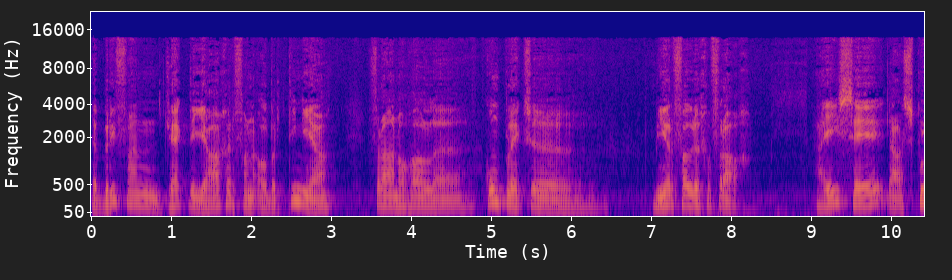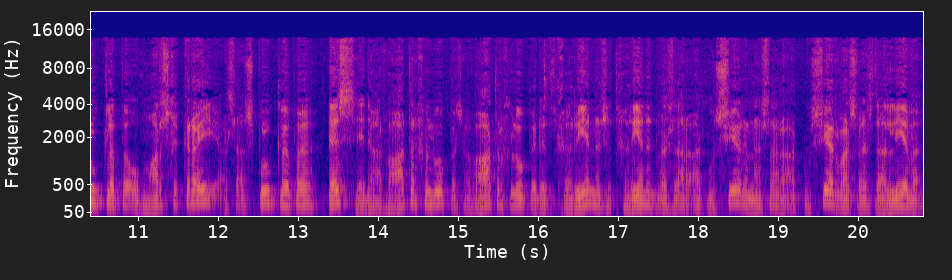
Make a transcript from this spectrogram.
'n Brief van Jack die Jager van Albertinia vra nogal 'n uh, komplekse meervoudige vraag. Hy sê daar spoelklippe op Mars gekry, as daar spoelklippe is, het daar water geloop, as daar water geloop het, het gereën, as dit gereën het, was daar 'n atmosfeer en as daar 'n atmosfeer was, was daar lewe.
